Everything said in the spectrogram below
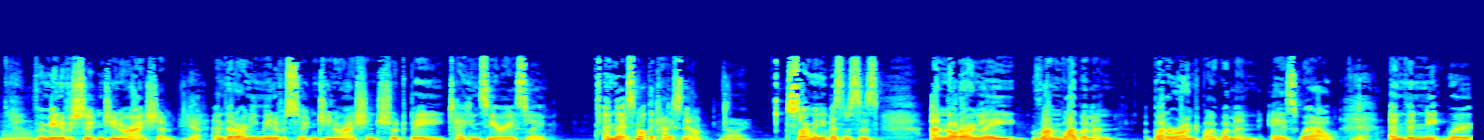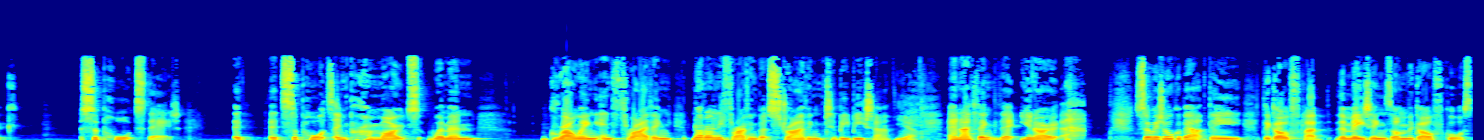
mm. for men of a certain generation, Yeah. and that only men of a certain generation should be taken seriously. And that's not the case now. no, So many businesses are not only run by women, but are owned by women as well. Yeah. And the network supports that. It, it supports and promotes women growing and thriving, not only thriving, but striving to be better. Yeah. And I think that, you know, so we talk about the, the golf club, the meetings on the golf course.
